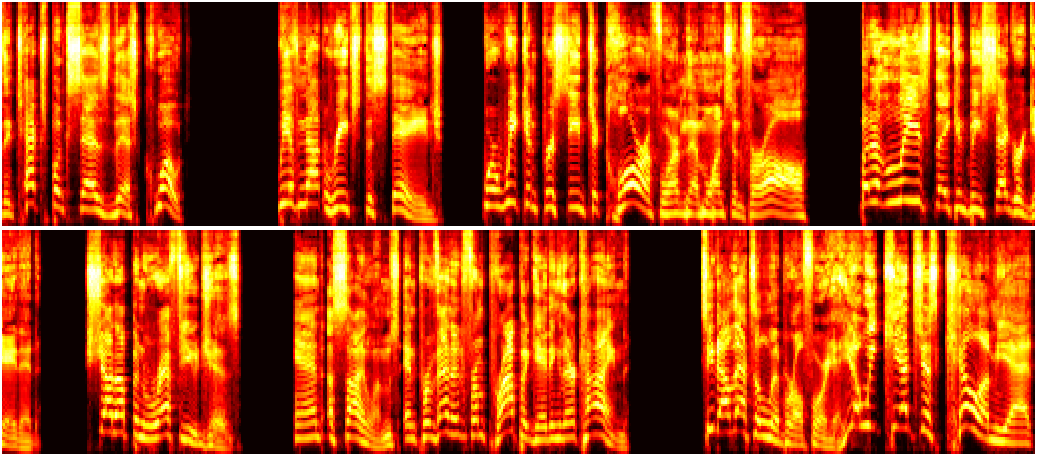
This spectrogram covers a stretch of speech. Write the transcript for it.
The textbook says this quote, We have not reached the stage where we can proceed to chloroform them once and for all, but at least they can be segregated, shut up in refuges, and asylums and prevented from propagating their kind. See, now that's a liberal for you. You know, we can't just kill them yet,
